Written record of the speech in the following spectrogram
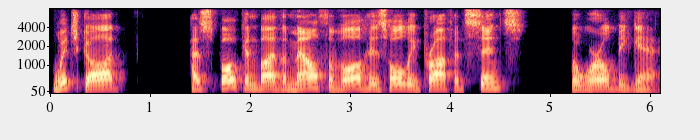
which God has spoken by the mouth of all his holy prophets since the world began.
